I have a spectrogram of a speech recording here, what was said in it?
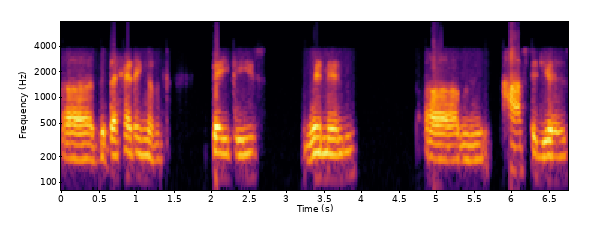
uh, the beheading of babies, women, um, hostages.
